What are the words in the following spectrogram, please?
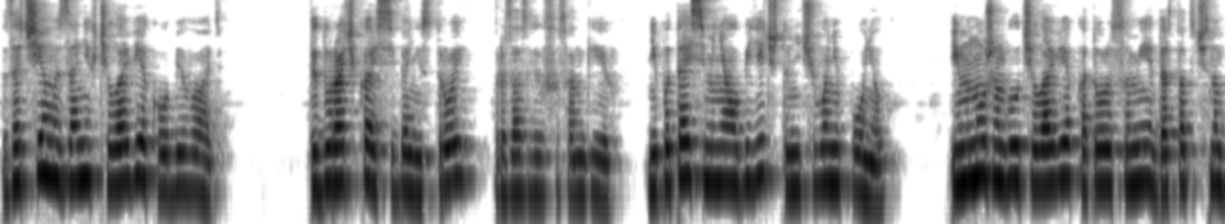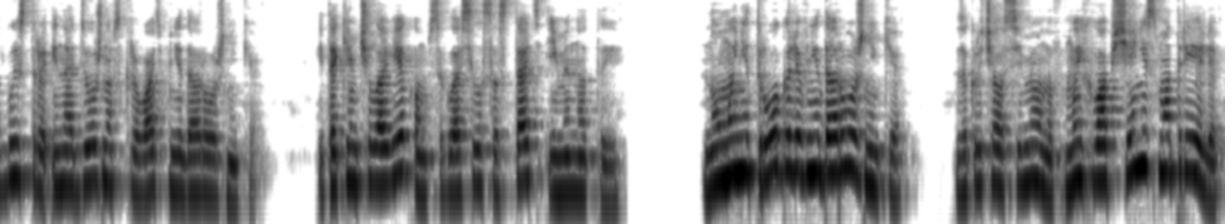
Зачем из-за них человека убивать? Ты дурачка из себя не строй, разозлился Сангеев. Не пытайся меня убедить, что ничего не понял. Им нужен был человек, который сумеет достаточно быстро и надежно вскрывать внедорожники. И таким человеком согласился стать именно ты. «Но мы не трогали внедорожники!» – закричал Семенов. «Мы их вообще не смотрели.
